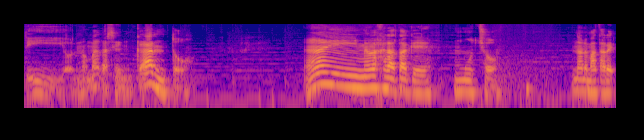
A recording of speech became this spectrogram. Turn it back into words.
tío. No me hagas encanto. Ay, me baja el ataque. Mucho. No le mataré.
